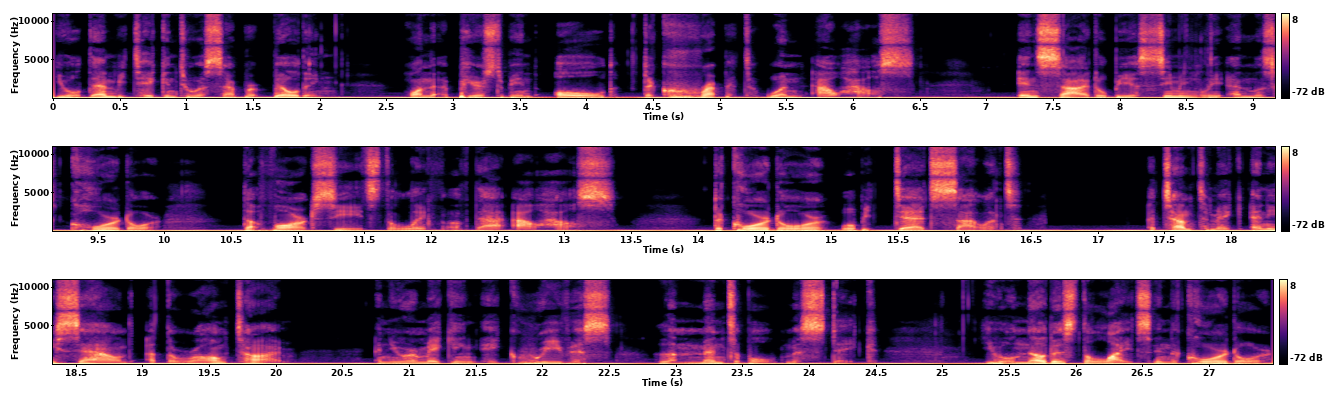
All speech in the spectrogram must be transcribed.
you will then be taken to a separate building, one that appears to be an old, decrepit wooden outhouse. Inside will be a seemingly endless corridor that far exceeds the length of that outhouse. The corridor will be dead silent. Attempt to make any sound at the wrong time, and you are making a grievous, lamentable mistake. You will notice the lights in the corridor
